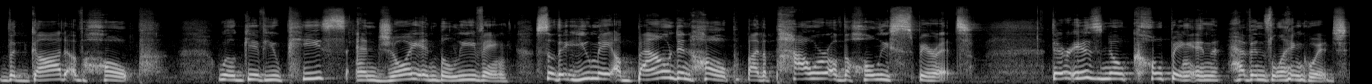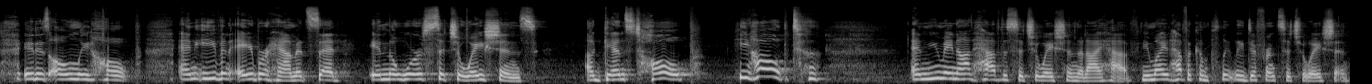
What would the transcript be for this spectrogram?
The God of hope will give you peace and joy in believing, so that you may abound in hope by the power of the Holy Spirit. There is no coping in heaven's language. It is only hope. And even Abraham, it said, in the worst situations, against hope, he hoped. And you may not have the situation that I have. You might have a completely different situation.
